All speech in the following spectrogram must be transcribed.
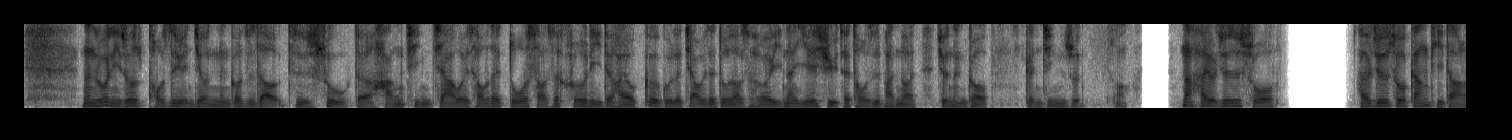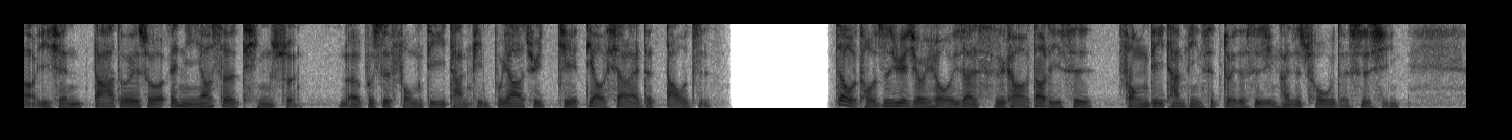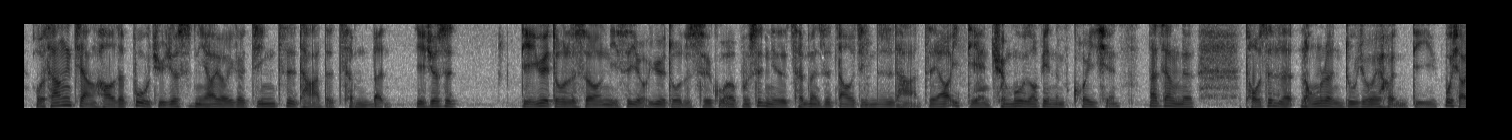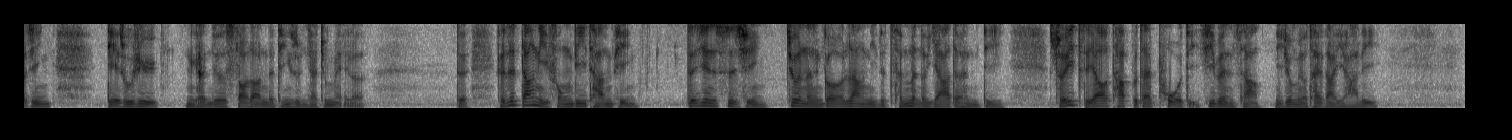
那如果你做投资研究，你能够知道指数的行情价位差不多在多少是合理的，还有个股的价位在多少是合理，那也许在投资判断就能够更精准哦。那还有就是说，还有就是说，刚提到了以前大家都会说，哎，你要设停损，而不是逢低摊平，不要去接掉下来的刀子。在我投资越久以后，我一直在思考，到底是逢低摊平是对的事情，还是错误的事情？我常常讲，好的布局就是你要有一个金字塔的成本，也就是跌越多的时候，你是有越多的持股，而不是你的成本是倒金字塔，只要一点，全部都变成亏钱。那这样的投资的容忍度就会很低，不小心跌出去，你可能就扫到你的停损价就没了。对，可是当你逢低摊平这件事情，就能够让你的成本都压得很低，所以只要它不再破底，基本上你就没有太大压力。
